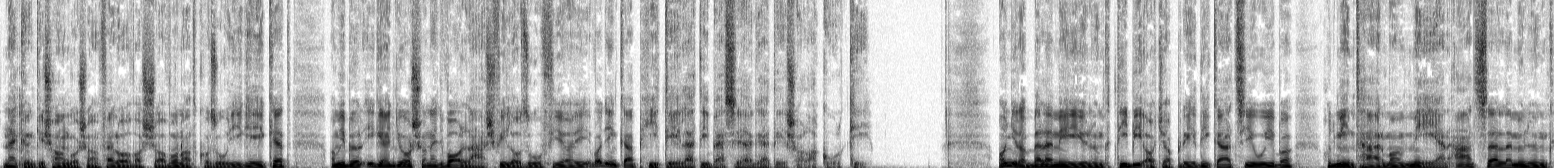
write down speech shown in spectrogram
Nekünk is hangosan felolvassa a vonatkozó igéket, amiből igen gyorsan egy vallás filozófiai, vagy inkább hitéleti beszélgetés alakul ki. Annyira belemélyülünk Tibi atya prédikációiba, hogy mindhárman mélyen átszellemülünk,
